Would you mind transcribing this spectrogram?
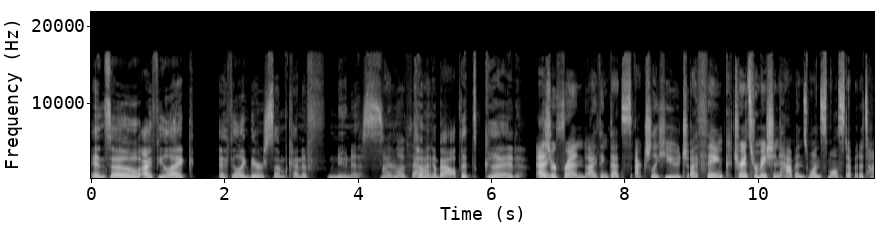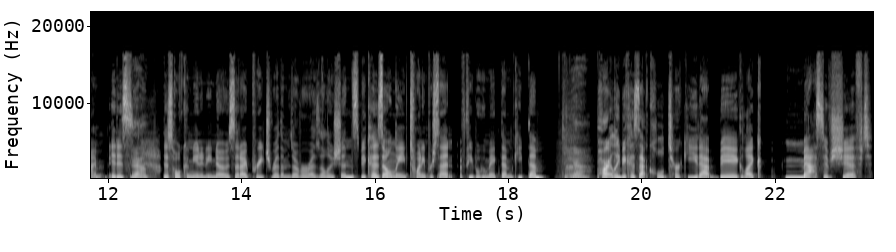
and so i feel like i feel like there's some kind of newness I love that. coming about that's good As Right. your friend, I think that's actually huge. I think transformation happens one small step at a time. It is, Yeah. this whole community knows that I preach rhythms over resolutions because only 20% of people who make them keep them. Yeah. Partly because that cold turkey, that big, like massive shift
